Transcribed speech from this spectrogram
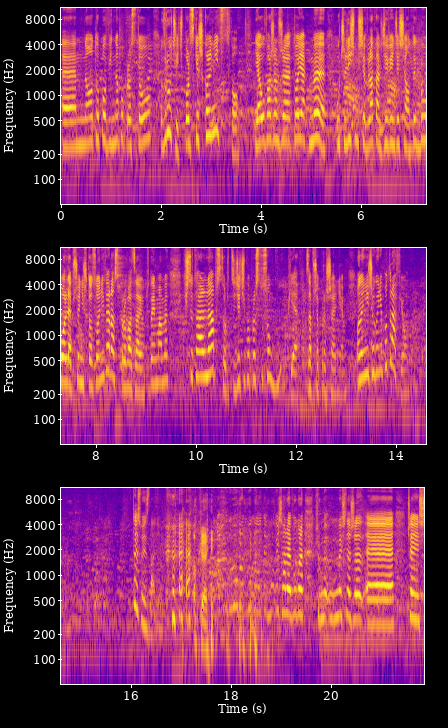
e, no, to powinno po prostu wrócić. Polskie szkolnictwo. Ja uważam, że to jak my uczyliśmy się w latach 90. było lepsze niż to, co oni teraz wprowadzają. Tutaj mamy jakiś totalny absurd. Dzieci po prostu są głupie, za przeproszeniem. One niczego nie potrafią. To jest moje zdanie. Okej. Długo, długo o tym mówić, ale w ogóle my- myślę, że e, część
